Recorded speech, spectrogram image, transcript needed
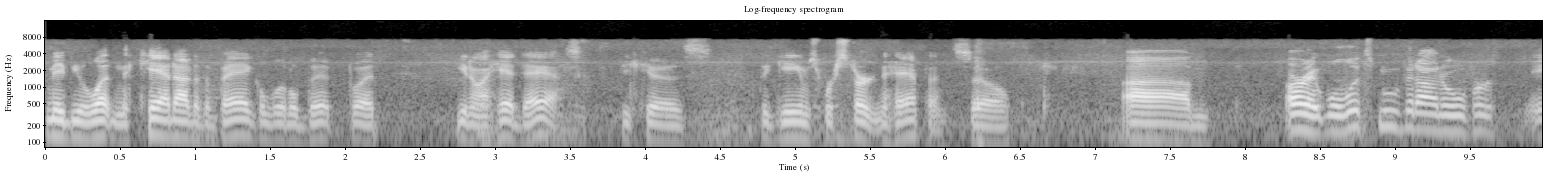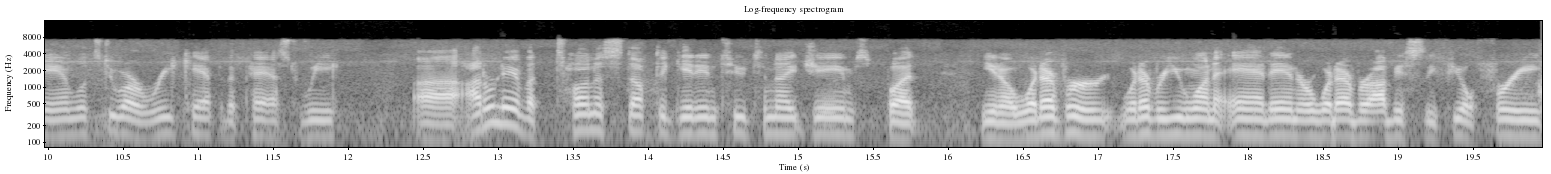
maybe letting the cat out of the bag a little bit, but you know, I had to ask because the games were starting to happen. So, um, all right, well, let's move it on over and let's do our recap of the past week. Uh, I don't have a ton of stuff to get into tonight, James, but you know, whatever whatever you want to add in or whatever, obviously feel free.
